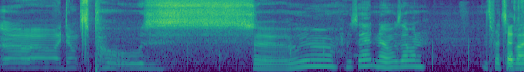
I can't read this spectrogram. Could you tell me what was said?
Uh, I don't suppose. So, what is that? No, what was that one? The threats of Testifies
